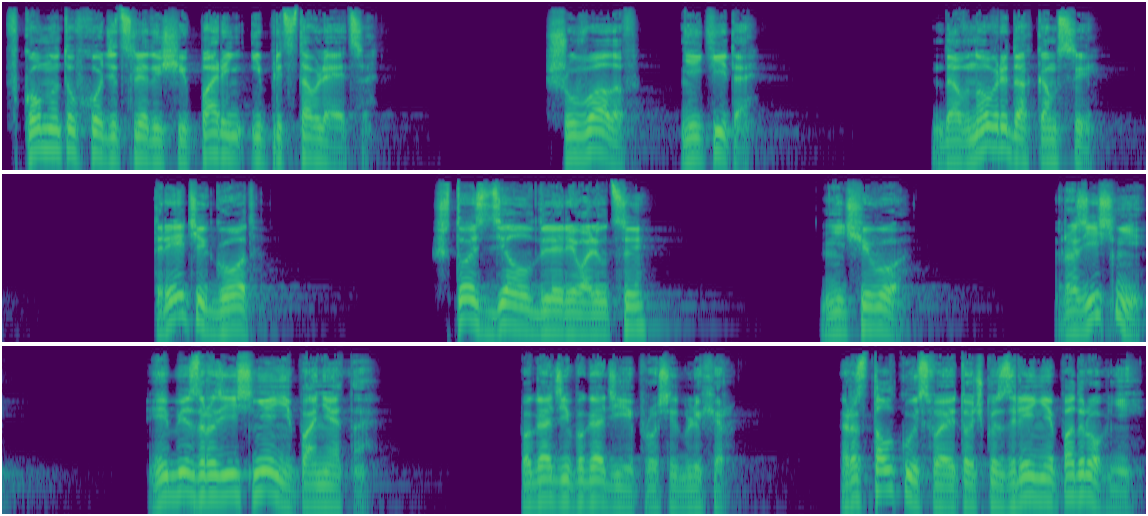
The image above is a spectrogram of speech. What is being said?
В комнату входит следующий парень и представляется. «Шувалов, Никита. Давно в рядах комсы? Третий год. Что сделал для революции? Ничего. Разъясни. И без разъяснений понятно. Погоди, погоди, просит Блюхер. Растолкуй свою точку зрения подробней.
